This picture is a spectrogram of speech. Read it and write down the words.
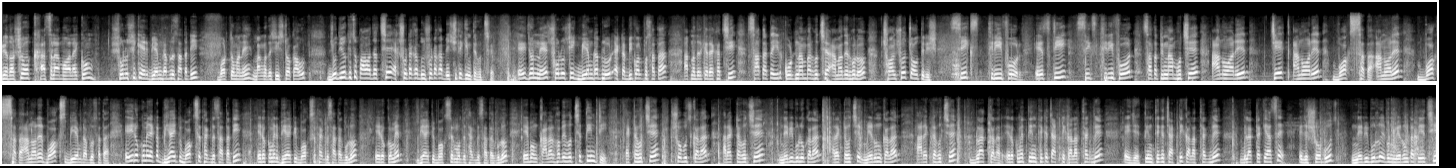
প্রিয় দর্শক, আসসালামু আলাইকুম। ষোলো শিকের বিএমডাব্লিউ ছাতাটি বর্তমানে বাংলাদেশ স্টক আউট যদিও কিছু পাওয়া যাচ্ছে, একশো টাকা, দুইশো টাকা বেশিতে কিনতে হচ্ছে। এই জন্যে ষোলো শিক বিএমডাব্লিউর একটা বিকল্প ছাতা আপনাদেরকে দেখাচ্ছি। ছাতাটির কোড নাম্বার হচ্ছে, আমাদের হলো ছয়শো চৌত্রিশ six three four S T six three four ছাতাটির নাম হচ্ছে আনোয়ারের চেক আনোয়ারের বক্স ছাতা, আনোয়ারের বক্স ছাতা, আনোয়ারের বক্স বিএমডাব্লিউ ছাতা। এই রকমের একটা ভিআইপি বক্সে থাকবে ছাতাটি এরকমের ভিআইপি বক্সে থাকবে ছাতাগুলো, এই রকমের ভিআইপি বক্সের মধ্যে থাকবে ছাতাগুলো। এবং কালার হবে হচ্ছে তিনটি, একটা হচ্ছে সবুজ কালার, আর একটা হচ্ছে নেভি ব্লু কালার, আর একটা হচ্ছে মেরুন কালার, আর একটা হচ্ছে ব্ল্যাক কালার। এরকমের তিন থেকে চারটি কালার থাকবে। এই যে তিন থেকে চারটি কালার থাকবে। ব্ল্যাকটা কি আছে? এই যে সবুজ, নেভি ব্লু এবং মেরুনটা পেয়েছি।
